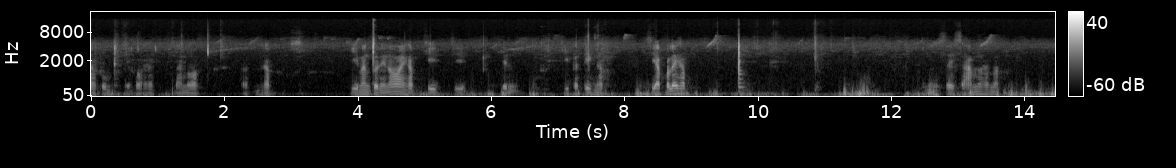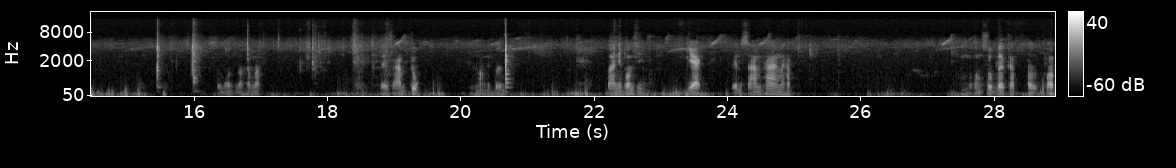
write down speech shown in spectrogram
ครับผมเรียบร้อยครับตามออกครับนะครับขี่มันตัวน้อยๆครับขี่ขี่เป็นขี่พลาสติกครับ เสียบไปเลยครับใส่สามนะครับเนาะสมมตินะครับเนาะใส่สามจุกลองไปเบิ้งบานนี้ผมสิแยกเป็นสามทางนะครับบ่ต้องซุปเลิกครับเอาพราะ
